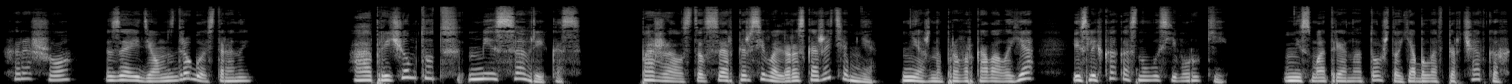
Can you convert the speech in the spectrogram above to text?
Хорошо, зайдем с другой стороны. А при чем тут мисс Саврикас? Пожалуйста, сэр Персиваль, расскажите мне, нежно проворковала я и слегка коснулась его руки. Несмотря на то, что я была в перчатках,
